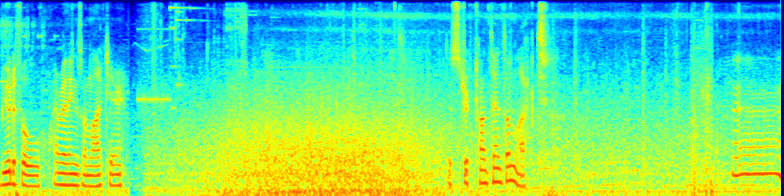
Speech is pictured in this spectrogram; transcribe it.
Beautiful. Everything's unlocked here. District content unlocked. Uh,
